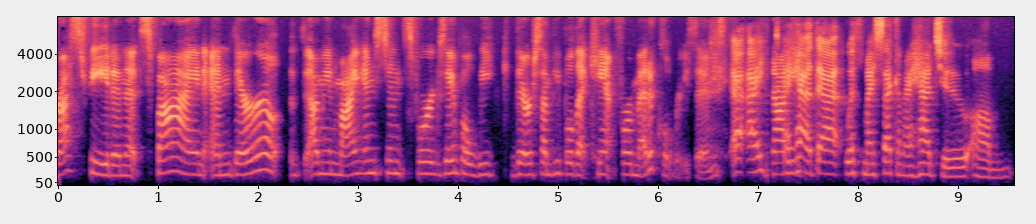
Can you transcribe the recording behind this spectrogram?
breastfeed and it's fine and there are i mean my instance for example we there are some people that can't for medical reasons I, I, had that with my second. I had to um,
